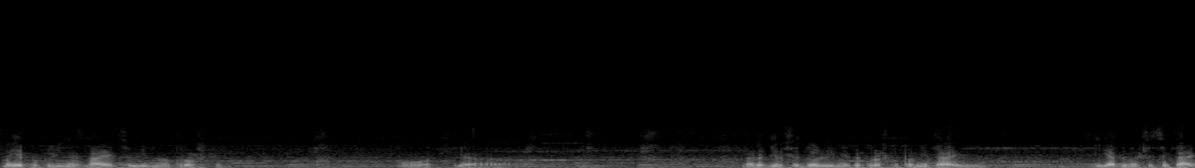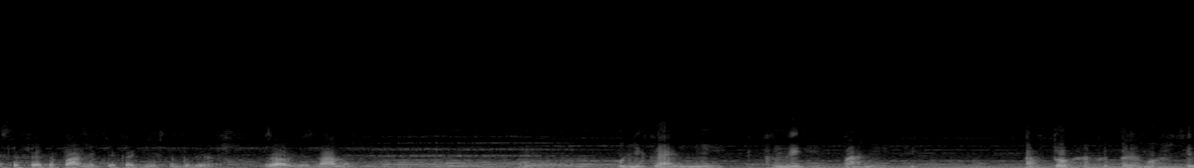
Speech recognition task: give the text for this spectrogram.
Моє покоління знає цю війну трошки. От, я народився до війни, то трошки пам'ятаю її. Я думаю, що це та естафета пам'яті, яка дійсно буде завжди з нами. унікальні книги пам'яті, автографи переможців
